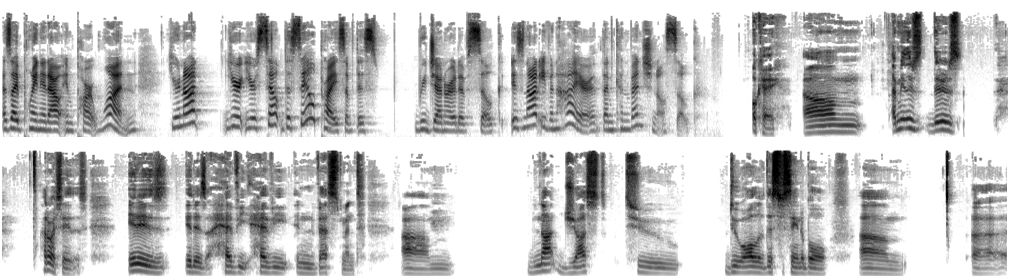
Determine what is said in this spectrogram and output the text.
as I pointed out in part one, you're not your your sale the sale price of this regenerative silk is not even higher than conventional silk. Okay. Um I mean there's there's how do I say this? It is it is a heavy, heavy investment, um, not just to do all of this sustainable, um, uh,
